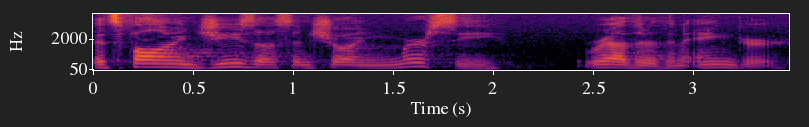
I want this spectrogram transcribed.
It's following Jesus and showing mercy rather than anger.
